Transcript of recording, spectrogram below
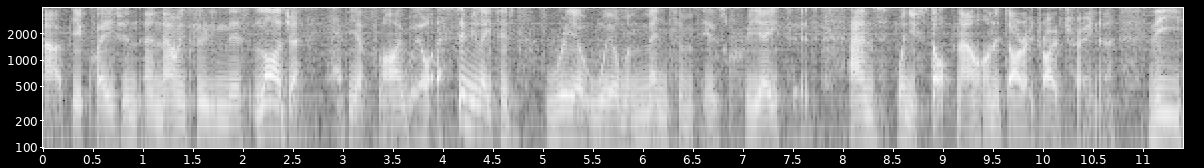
out of the equation and now including this larger heavier flywheel, a simulated rear wheel momentum is created. And when you stop now on a direct drive trainer, the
